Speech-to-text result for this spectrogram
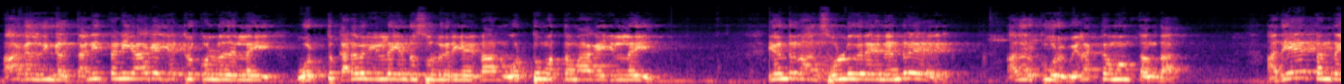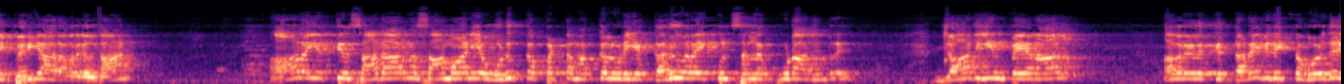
ஆகல் நீங்கள் தனித்தனியாக ஏற்றுக்கொள்வதில்லை. ஒட்டு கடவுள் இல்லை என்று சொல்லுகிறீர்கள். நான் ஒட்டுமொத்தமாக இல்லை என்று நான் சொல்லுகிறேன் என்று அதற்கு ஒரு விளக்கமும் தந்தார். அதே தந்தை பெரியார் அவர்கள்தான் ஆலயத்தில் சாதாரண சாமானிய ஒடுக்கப்பட்ட மக்களுடைய கருவறைக்குள் செல்லக்கூடாது என்று ஜாதியின் பெயரால் அவர்களுக்கு தடை விதித்த பொழுது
